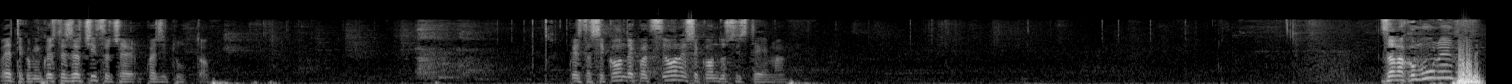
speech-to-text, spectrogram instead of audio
Vedete come in questo esercizio c'è quasi tutto. Questa seconda equazione, secondo sistema. Zona comune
